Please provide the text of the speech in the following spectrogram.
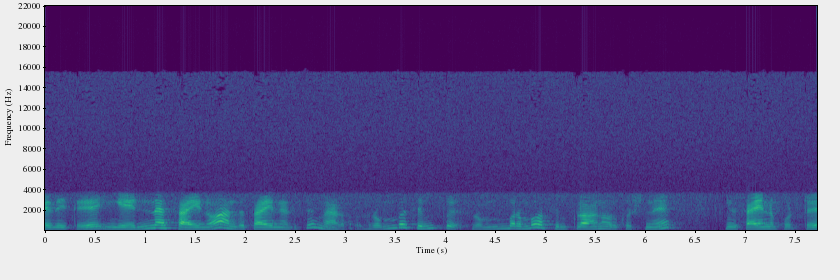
எழுதிட்டு இங்கே என்ன சைனோ அந்த சைன் எடுத்து மேலே போடும் ரொம்ப சிம்பிள் ரொம்ப ரொம்ப ஒரு சிம்பிளான ஒரு கொஷினு இந்த சைனை போட்டு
